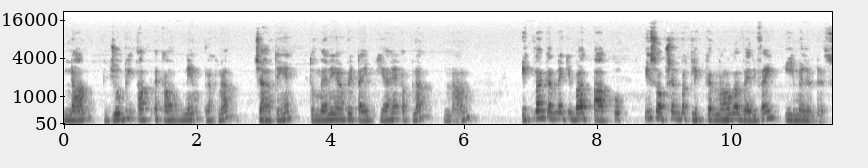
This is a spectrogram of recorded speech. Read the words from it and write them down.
नाम, जो भी आप अकाउंट नेम रखना चाहते हैं। तो मैंने यहाँ पे टाइप किया है अपना नाम। इतना करने के बाद आपको इस ऑप्शन पर क्लिक करना होगा verify email address.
